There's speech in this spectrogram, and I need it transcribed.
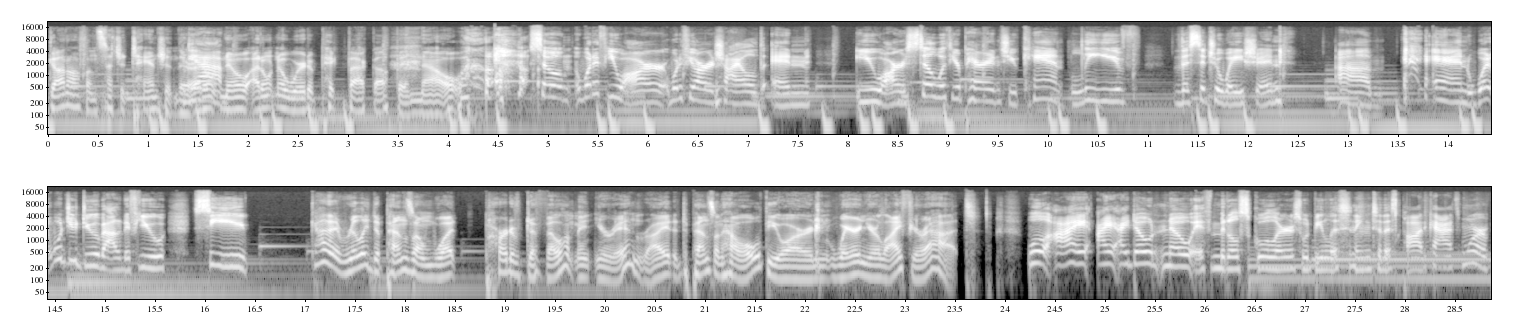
got off on such a tangent there. Yeah. I don't know I don't know where to pick back up in now. so what if you are what if you are a child and you are still with your parents you can't leave the situation um and what would you do about it if you see God, it really depends on what part of development you're in, right? It depends on how old you are and where in your life you're at. Well, I, I I don't know if middle schoolers would be listening to this podcast. More of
